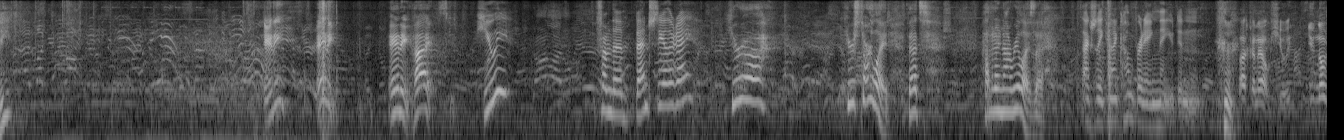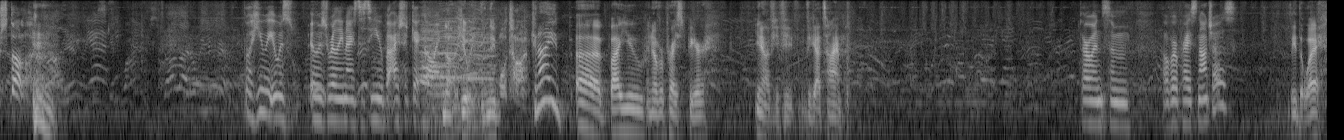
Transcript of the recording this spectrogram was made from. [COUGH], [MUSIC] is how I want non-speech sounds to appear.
Annie? Annie? Annie! Annie, hi. Hughie? From the bench the other day? You're, uh, you're Starlight. That's, how did I not realize that? It's actually kind of comforting that you didn't. [LAUGHS] Fucking hell, Hughie. You know Starlight. [CLEARS THROAT] Well, Hughie, it was it was really nice to see you, but I should get going. no, Hughie, we need more time. Can I, uh, buy you an overpriced beer? You know, if you, if you, if you got time. Throw in some overpriced nachos. Lead the way. Okay.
